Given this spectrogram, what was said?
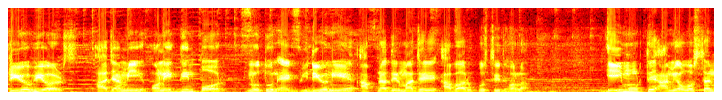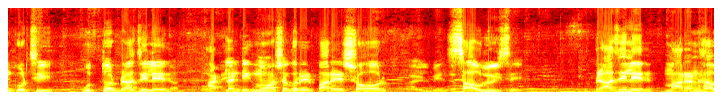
প্রিয় ভিউয়ার্স আজ আমি অনেক দিন পর নতুন এক ভিডিও নিয়ে আপনাদের মাঝে আবার উপস্থিত হলাম। এই মুহূর্তে আমি অবস্থান করছি উত্তর ব্রাজিলের আটলান্টিক মহাসাগরের পারের শহর সাউ লুইসে। ব্রাজিলের মারানহাউ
